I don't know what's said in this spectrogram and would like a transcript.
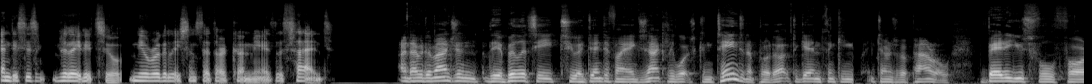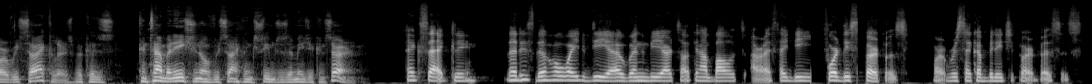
And this is related to new regulations that are coming, as I said. And I would imagine the ability to identify exactly what's contained in a product, again, thinking in terms of apparel, very useful for recyclers because contamination of recycling streams is a major concern. Exactly. That is the whole idea when we are talking about RFID for this purpose, for recyclability purposes.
